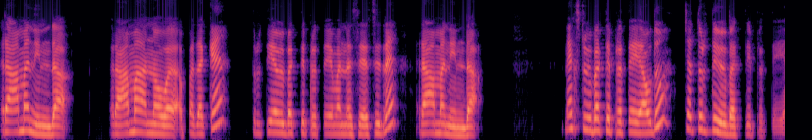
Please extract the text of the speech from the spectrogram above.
ರಾಮನಿಂದ, ರಾಮ ಅನ್ನೋ ಪದಕ್ಕೆ ತೃತೀಯ ವಿಭಕ್ತಿ ಪ್ರತ್ಯಯವನ್ನು ಸೇರಿಸಿದ್ರೆ ರಾಮನಿಂದ. ನೆಕ್ಸ್ಟ್ ವಿಭಕ್ತಿ ಪ್ರತ್ಯಯ ಯಾವುದು? ಚತುರ್ಥಿ ವಿಭಕ್ತಿ ಪ್ರತ್ಯಯ.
